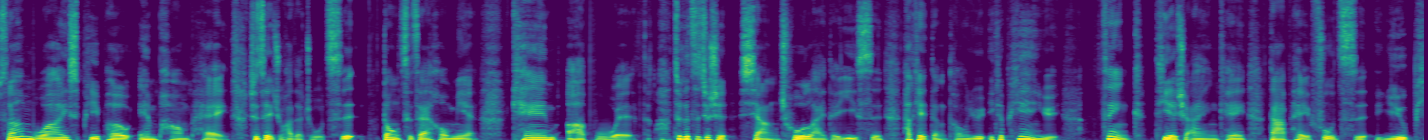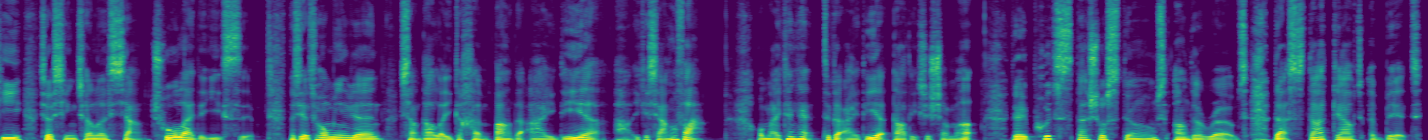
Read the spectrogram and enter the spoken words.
，Some wise people in Pompeii 是这句话的主词，动词在后面，came up with 这个字就是想出来的意思，它可以等同于一个片语。Think T H I N K 搭配副词 U P 就形成了想出来的意思。那些聪明人想到了一个很棒的 idea 啊，一个想法。我们来看看这个 idea 到底是什么。They put special stones on the roads that stuck out a bit,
